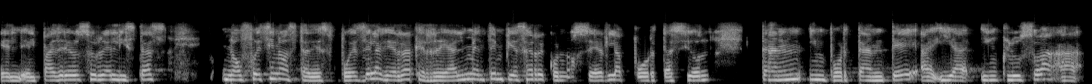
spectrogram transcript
el, el padre de los surrealistas, no fue sino hasta después de la guerra que realmente empieza a reconocer la aportación tan importante y incluso a,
